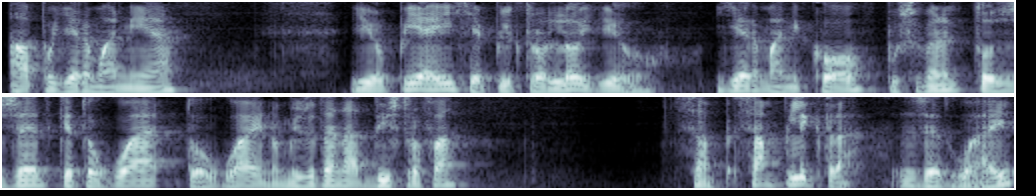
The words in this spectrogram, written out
από Γερμανία η οποία είχε πληκτρολόγιο γερμανικό που σημαίνει ότι το Z και το Y, το y νομίζω ήταν αντίστροφα σαν, σαν πλήκτρα ZY,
